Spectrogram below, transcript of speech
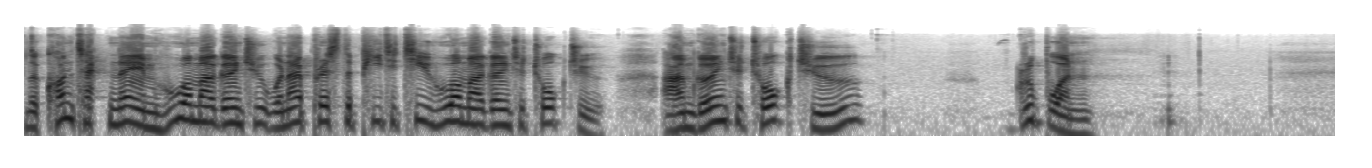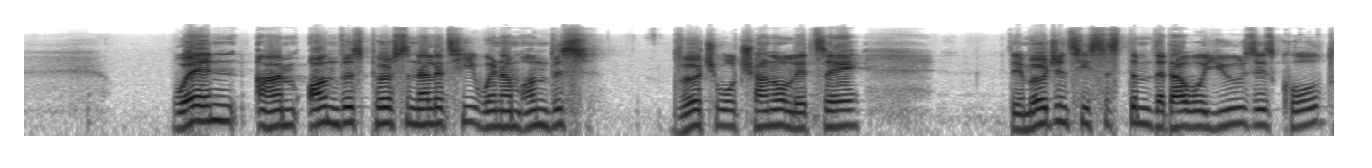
the contact name, who am I going to, when I press the PTT, who am I going to talk to? I'm going to talk to group 1. When I'm on this personality, when I'm on this virtual channel, let's say, the emergency system that I will use is called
